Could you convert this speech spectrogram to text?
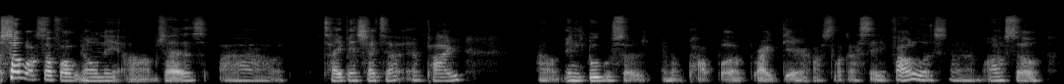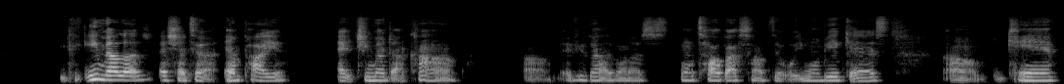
So far, so far, we on it. Um, just uh, type in Chi-Town Empire um, in Google search and it'll pop up right there. Also, like I said, follow us. Um, also, you can email us at shutterempire at gmail.com. Um, if you guys want us want to talk about something or you want to be a guest, um, you can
